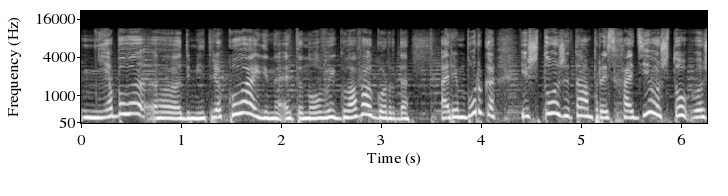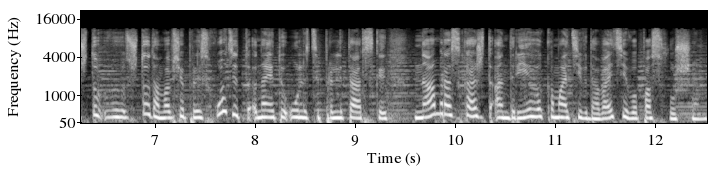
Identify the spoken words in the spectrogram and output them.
не было э, Дмитрия Кулагина, это новый глава города Оренбурга. И что же там происходило, что, что, что там вообще происходит на этой улице Пролетарской, нам расскажет Андрей Локомотив. Давайте его послушаем.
